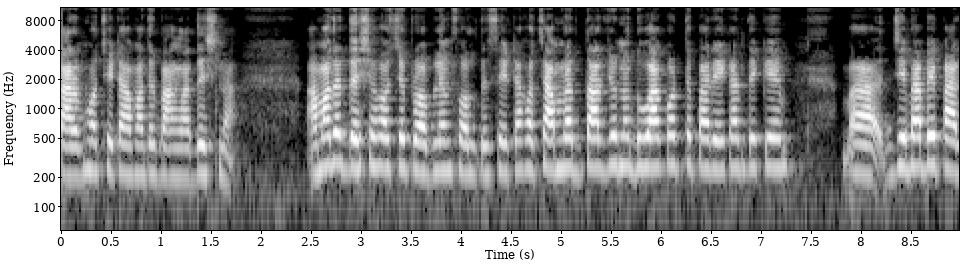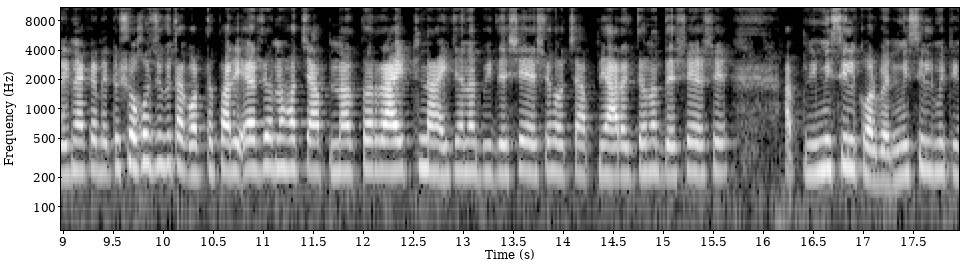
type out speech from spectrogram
কারণ হচ্ছে এটা আমাদের বাংলাদেশ না। আমাদের দেশে হচ্ছে প্রবলেম চলতেছে। এটা হচ্ছে আমরা তার জন্য দোয়া করতে পারি এখান থেকে, বা যেভাবে পারি না কেন একটু সহযোগিতা করতে পারি। এর জন্য হচ্ছে আপনার তো রাইট নাই যেন বিদেশে এসে হচ্ছে আপনি আরেকজনের দেশে এসে আপনি মিছিল করবেন, মিছিল মিটিং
